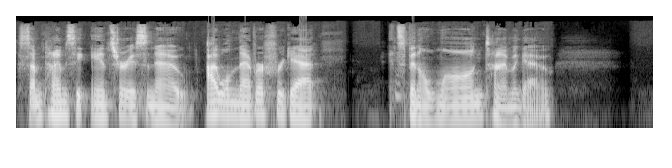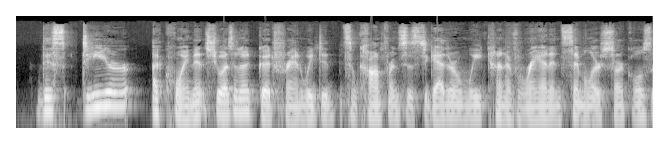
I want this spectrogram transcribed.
Sometimes the answer is no. I will never forget. It's been a long time ago. This dear acquaintance, she wasn't a good friend. We did some conferences together and we kind of ran in similar circles.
